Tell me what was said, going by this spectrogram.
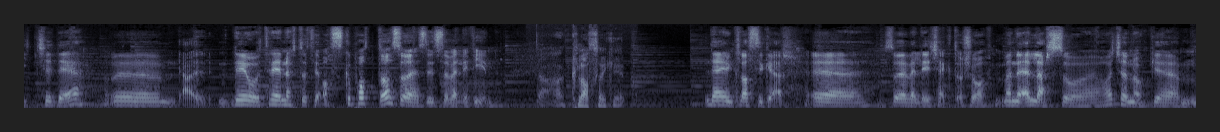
ikke det. Eh, det er jo 'Tre nøtter til Askepott', da, så jeg syns er veldig fin. Ja, Klassiker. Det er en klassiker, så er veldig kjekt å se. Men ellers så har jeg ikke noen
